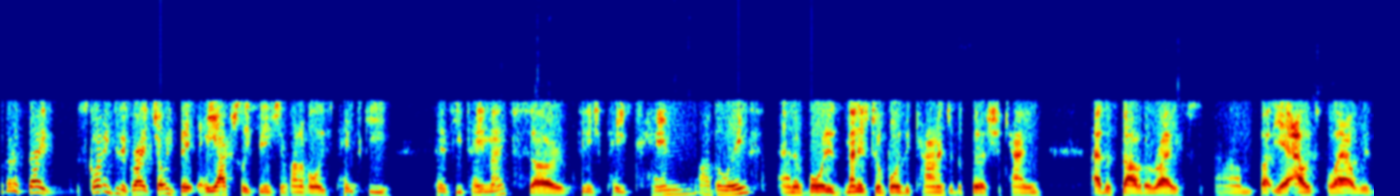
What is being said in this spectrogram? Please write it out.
I've got to say, Scotty did a great job. He, he actually finished in front of all his Penske Penske teammates. So finished P10, I believe, and avoided managed to avoid the carnage at the first chicane at the start of the race. Um, but yeah, Alex Palou with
